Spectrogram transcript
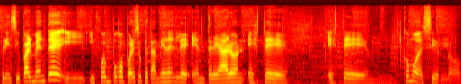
principalmente, y, fue un poco por eso que también le entregaron este, este, ¿cómo decirlo?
